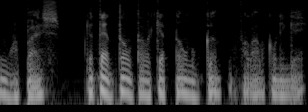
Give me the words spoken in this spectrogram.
um rapaz que até então estava quietão num canto, não falava com ninguém.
